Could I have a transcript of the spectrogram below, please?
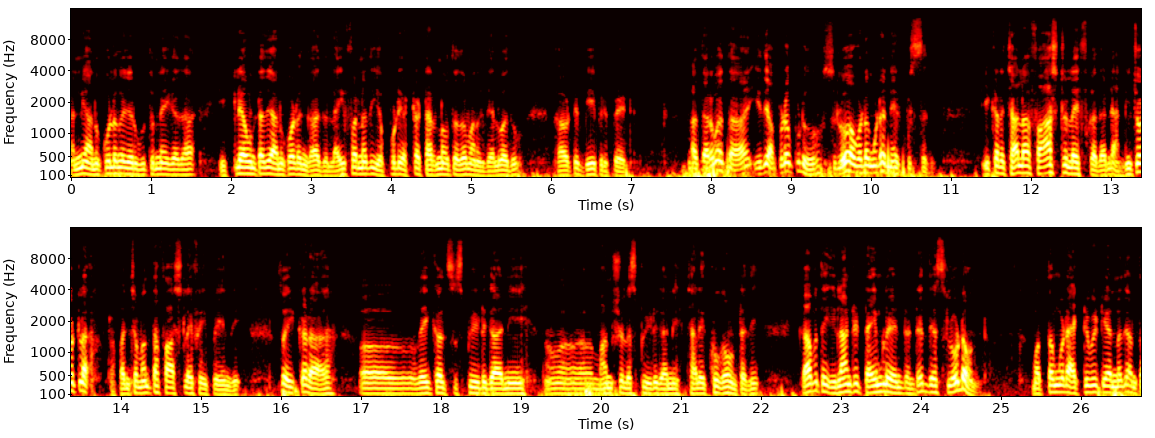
అన్నీ అనుకూలంగా జరుగుతున్నాయి కదా. ఇట్లే ఉంటుంది అనుకోవడం కాదు. లైఫ్ అన్నది ఎప్పుడు ఎట్లా టర్న్ అవుతుందో మనకు తెలియదు కాబట్టి బీ ప్రిపేర్డ్ ఆ తర్వాత ఇది అప్పుడప్పుడు స్లో అవ్వడం కూడా నేర్పిస్తుంది. ఇక్కడ చాలా ఫాస్ట్ లైఫ్ కదండి అన్ని చోట్ల ప్రపంచమంతా ఫాస్ట్ లైఫ్ అయిపోయింది. సో ఇక్కడ వెహికల్స్ స్పీడ్ కానీ మనుషుల స్పీడ్ కానీ చాలా ఎక్కువగా ఉంటుంది. కాకపోతే ఇలాంటి టైంలో ఏంటంటే దే స్లో డౌన్. మొత్తం కూడా యాక్టివిటీ అన్నది అంత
